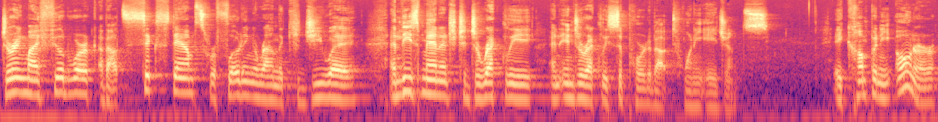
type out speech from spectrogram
During my fieldwork, about six stamps were floating around the Kijiwe, and these managed to directly and indirectly support about 20 agents. A company owner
